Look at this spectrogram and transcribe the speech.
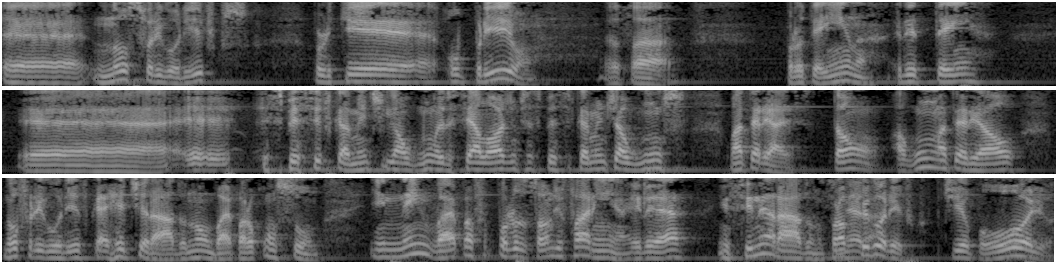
é, nos frigoríficos, porque o prion, essa proteína, ele tem é, é, especificamente em algum, ele se aloja especificamente em alguns materiais. Então, algum material no frigorífico é retirado, não vai para o consumo e nem vai para a produção de farinha. Ele é incinerado no incinerado. próprio frigorífico, tipo olho,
